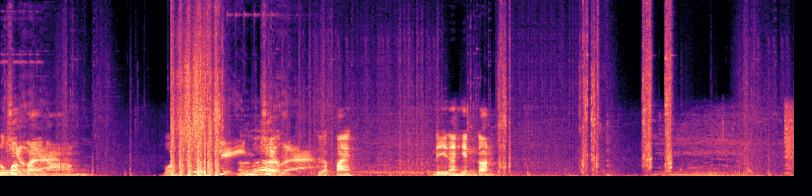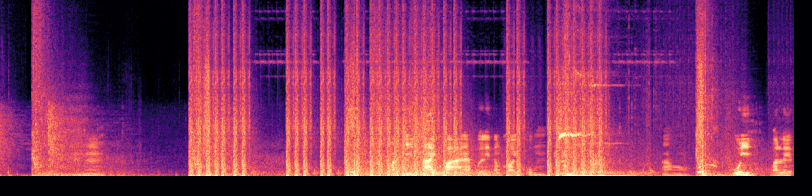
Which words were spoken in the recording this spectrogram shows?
ล่วงไว้น้องบน Chain Uh. killer. เกือบไป ดีนะเห็นก่อน ซ้ายขวานะปืนนี้ต้องคอยคุม เอ้า อุ้ยบาเลต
